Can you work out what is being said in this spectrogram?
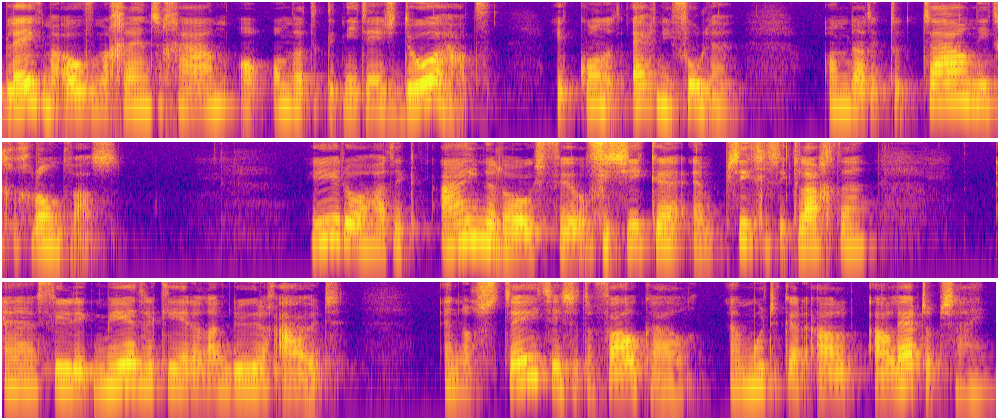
bleef me over mijn grenzen gaan omdat ik het niet eens door had. Ik kon het echt niet voelen, omdat ik totaal niet gegrond was. Hierdoor had ik eindeloos veel fysieke en psychische klachten en viel ik meerdere keren langdurig uit. En nog steeds is het een valkuil en moet ik er al alert op zijn.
